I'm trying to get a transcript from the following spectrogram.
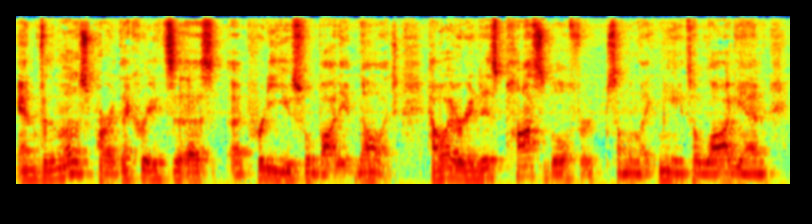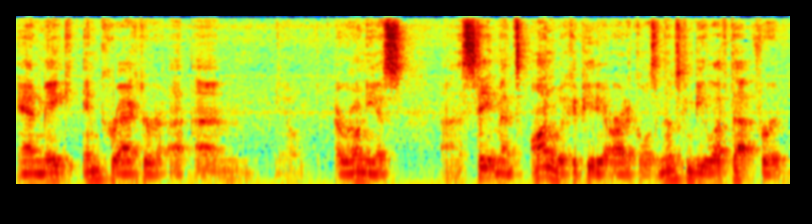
and for the most part, that creates a, a pretty useful body of knowledge. However, it is possible for someone like me to log in and make incorrect or uh, um, you know erroneous uh, statements on Wikipedia articles, and those can be left up for you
